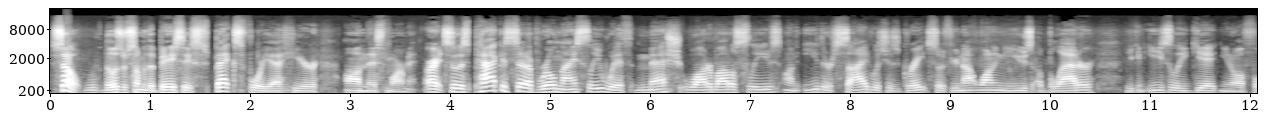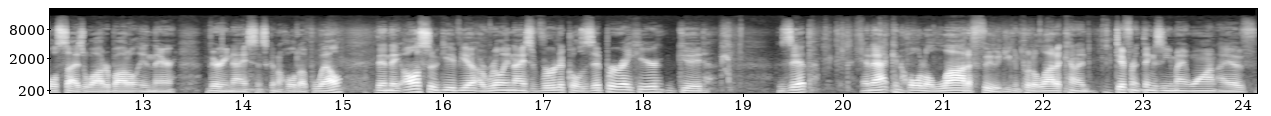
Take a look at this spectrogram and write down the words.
So those are some of the basic specs for you here on this Marmot. All right, so this pack is set up real nicely with mesh water bottle sleeves on either side, which is great. So if you're not wanting to use a bladder, you can easily get, you know, a full-size water bottle in there. Very nice, and it's gonna hold up well. Then they also give you a really nice vertical zipper right here. Good zip and that can hold a lot of food. You can put a lot of kind of different things that you might want. I have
